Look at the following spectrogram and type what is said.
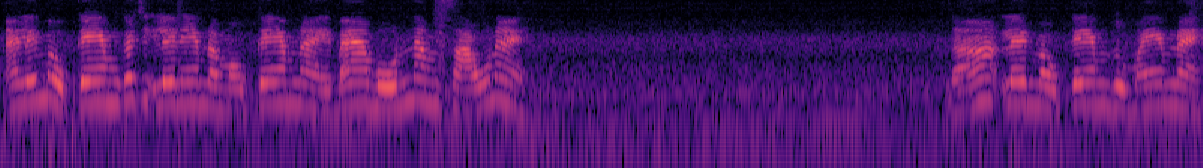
Ai lấy màu kem, các chị lên em là màu kem này 3 4 5 6 này. Đó, lên màu kem dùm em này.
